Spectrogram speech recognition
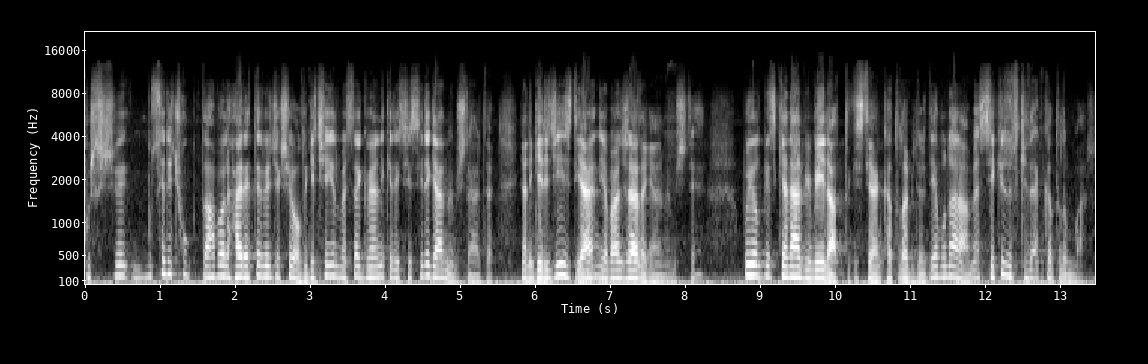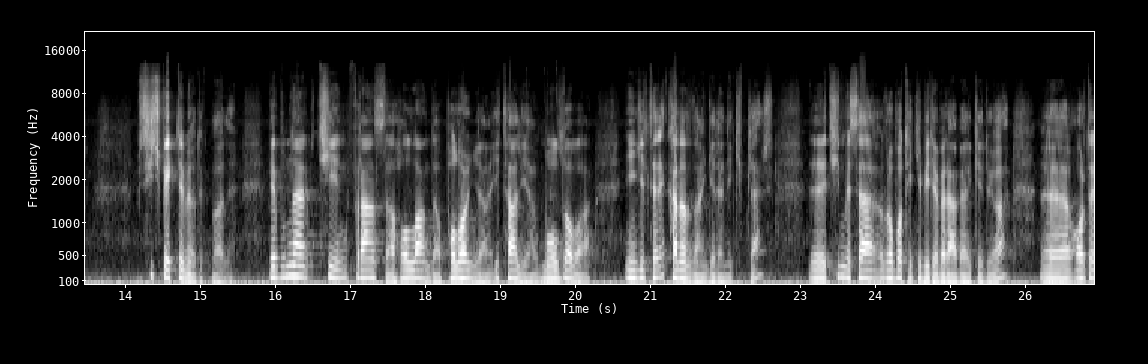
bu şey, bu sene çok daha böyle hayretler verecek şey oldu. Geçen yıl mesela güvenlik gerekçesiyle gelmemişlerdi. Yani geleceğiz diyen yabancılar da gelmemişti. Bu yıl biz genel bir mail attık isteyen katılabilir diye. Buna rağmen 8 ülkeden katılım var. Biz hiç beklemiyorduk böyle. Ve bunlar Çin, Fransa, Hollanda, Polonya, İtalya, Moldova, İngiltere, Kanada'dan gelen ekipler. Ee, Çin mesela robot ekibiyle beraber geliyor. Ee, orada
